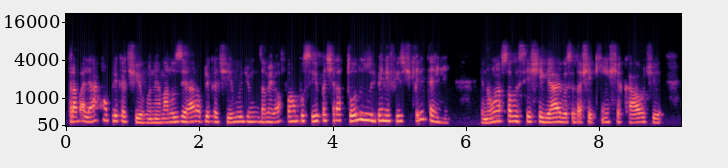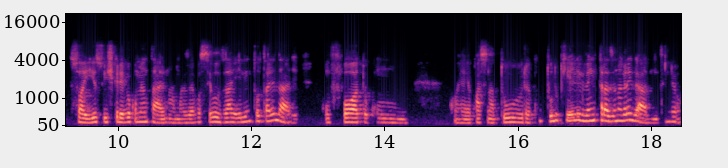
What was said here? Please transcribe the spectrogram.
trabalhar com o aplicativo, né? Manusear o aplicativo de, da melhor forma possível para tirar todos os benefícios que ele tem. E não é só você chegar e você dar check-in, check-out, só isso, e escrever o comentário, não, mas é você usar ele em totalidade, com foto, com, com, é, com assinatura, com tudo que ele vem trazendo agregado, entendeu?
